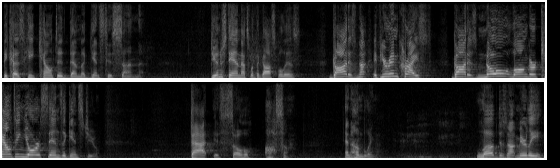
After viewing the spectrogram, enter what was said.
because he counted them against his son. Do you understand that's what the gospel is? God is not, if you're in Christ, God is no longer counting your sins against you. That is so awesome and humbling. Love does not merely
